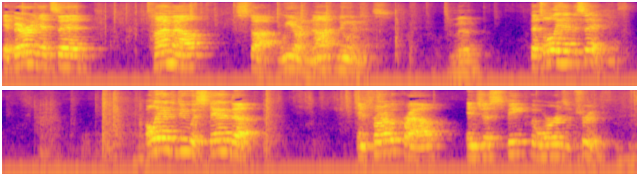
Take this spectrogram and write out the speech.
If Aaron had said, time out, stop, we are not doing this. Amen. That's all he had to say. All he had to do was stand up in front of a crowd and just speak the words of truth. Mm-hmm.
